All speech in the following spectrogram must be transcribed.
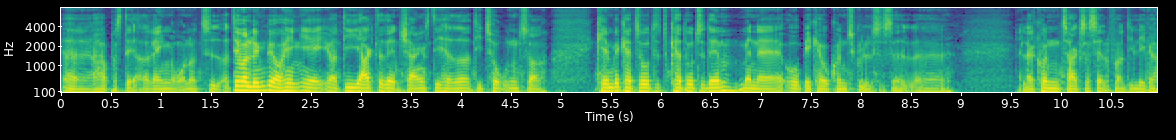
øh, har præsteret ringe over noget tid. Og det var Lyngby afhængig af, og de jagtede den chance, de havde, og de tog den, så kæmpe kado til dem, men øh, OB kan jo kun skylde sig selv. Øh, eller kun takke sig selv for, at de ligger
